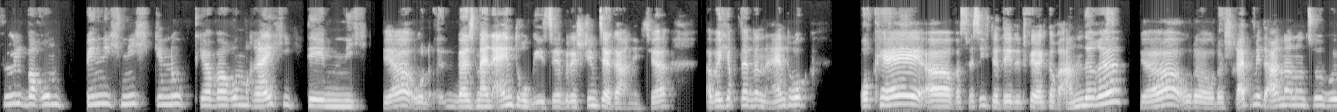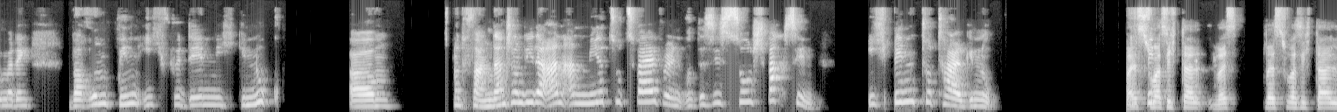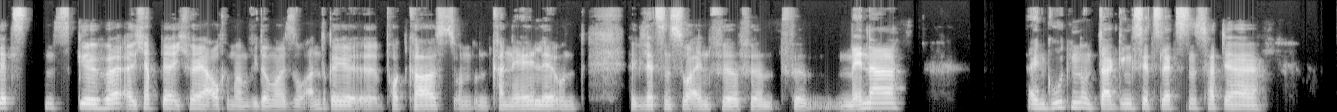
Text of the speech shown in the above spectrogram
Gefühl, warum bin ich nicht genug? Ja, warum reiche ich dem nicht? Ja, oder weil es mein Eindruck ist, ja, aber das stimmt ja gar nicht, ja. Aber ich habe dann den Eindruck, okay, äh, was weiß ich, der datet vielleicht auch andere, ja, oder, oder schreibt mit anderen und so, wo ich mir denke, warum bin ich für den nicht genug? Ähm, und fange dann schon wieder an, an mir zu zweifeln. Und das ist so Schwachsinn. Ich bin total genug. Weißt du, was ich da, weißt, weißt du, was ich da letztens gehört? Ich habe ja, ich höre ja auch immer wieder mal so andere äh, Podcasts und, und Kanäle und hab ich letztens so einen für für für Männer einen guten und da ging es jetzt letztens hat der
